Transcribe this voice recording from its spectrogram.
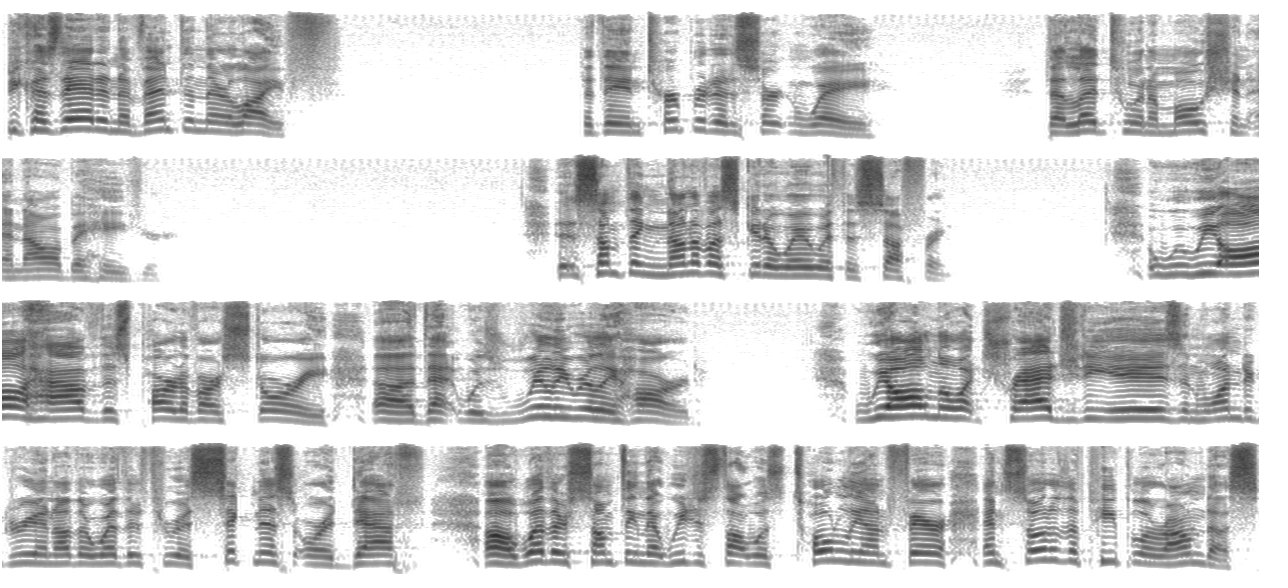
because they had an event in their life that they interpreted a certain way that led to an emotion and now a behavior. Something none of us get away with is suffering. We all have this part of our story uh, that was really, really hard. We all know what tragedy is in one degree or another, whether through a sickness or a death, uh, whether something that we just thought was totally unfair, and so do the people around us.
